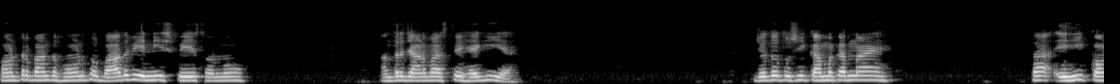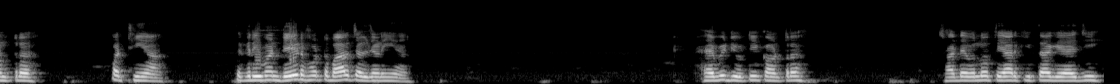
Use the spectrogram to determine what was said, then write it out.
ਕਾਊਂਟਰ ਬੰਦ ਹੋਣ ਤੋਂ ਬਾਅਦ ਵੀ ਇੰਨੀ ਸਪੇਸ ਤੁਹਾਨੂੰ ਅੰਦਰ ਜਾਣ ਵਾਸਤੇ ਹੈਗੀ ਹੈ ਜਦੋਂ ਤੁਸੀਂ ਕੰਮ ਕਰਨਾ ਹੈ, ਤਾਂ ਇਹੀ ਕਾਊਂਟਰ ਭੱਠੀਆਂ ਤਕਰੀਬਨ 1.5 ਫੁੱਟ ਬਾਹਰ ਚੱਲ ਆ। ਹੈਵੀ ਡਿਊਟੀ ਕਾਊਂਟਰ ਸਾਡੇ ਵੱਲੋਂ ਤਿਆਰ ਕੀਤਾ ਗਿਆ ਹੈ ਜੀ।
